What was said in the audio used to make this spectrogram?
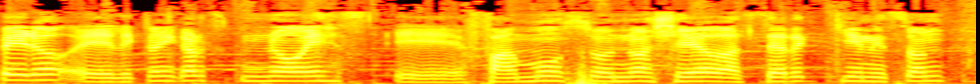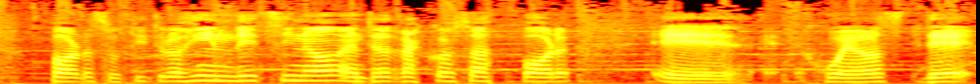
pero eh, Electronic Arts no es eh, famoso, no ha llegado a ser quienes son por sus títulos indies, sino entre otras cosas por juegos de,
